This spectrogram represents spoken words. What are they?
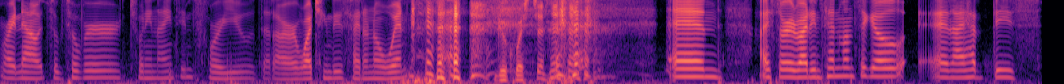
Right now it's October 2019 for you that are watching this. I don't know when. good question and I started riding 10 months ago and I had this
